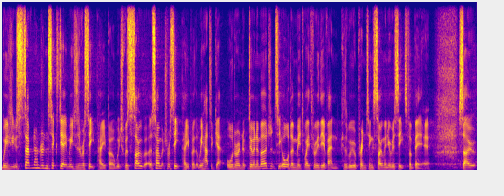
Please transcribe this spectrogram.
we used 768 meters of receipt paper, which was so, so much receipt paper that we had to get order, do an emergency order midway through the event because we were printing so many receipts for beer. So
